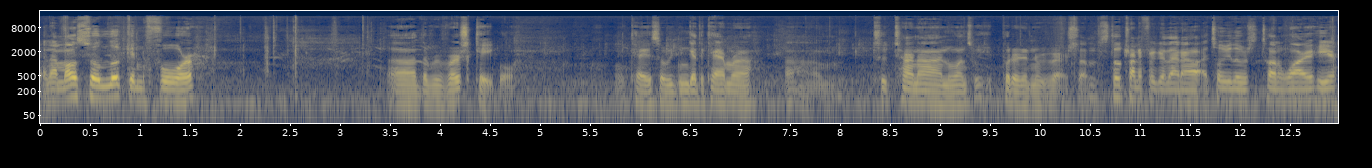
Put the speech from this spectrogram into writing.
And I'm also looking for uh, the reverse cable. Okay, so we can get the camera um, to turn on once we put it in reverse. So I'm still trying to figure that out. I told you there was a ton of wire here,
